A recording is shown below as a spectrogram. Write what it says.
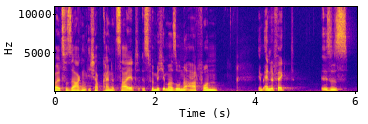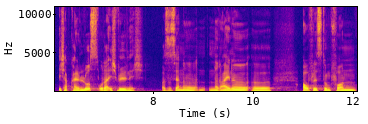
Weil zu sagen, ich habe keine Zeit, ist für mich immer so eine Art von, im Endeffekt ist es, ich habe keine Lust oder ich will nicht. Das ist ja eine, eine reine äh, Auflistung von,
